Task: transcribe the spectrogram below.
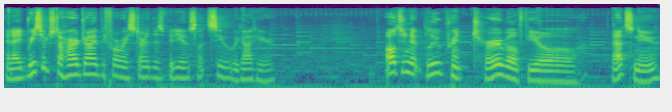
And I researched a hard drive before we started this video, so let's see what we got here. Alternate blueprint turbo fuel. That's new.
